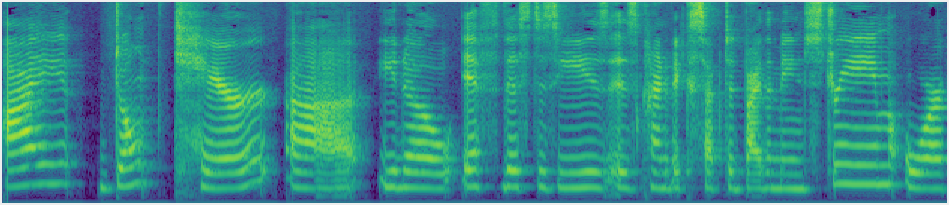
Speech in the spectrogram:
I don't care, uh, you know, if this disease is kind of accepted by the mainstream or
